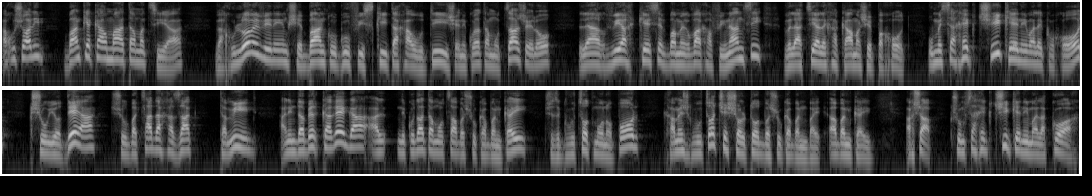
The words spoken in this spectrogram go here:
אנחנו שואלים, בנק יקר, מה אתה מציע? ואנחנו לא מבינים שבנק הוא גוף עסקי תחרותי, שנקודת המוצא שלו להרוויח כסף במרווח הפיננסי ולהציע לך כמה שפחות. הוא משחק צ'יקן עם הלקוחות, כשהוא יודע שהוא בצד החזק תמיד. אני מדבר כרגע על נקודת המוצא בשוק הבנקאי, שזה קבוצות מונופול, חמש קבוצות ששולטות בשוק הבנקאי. עכשיו, כשהוא משחק צ'יקן עם הלקוח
